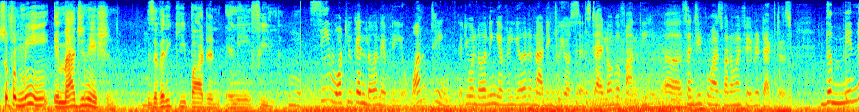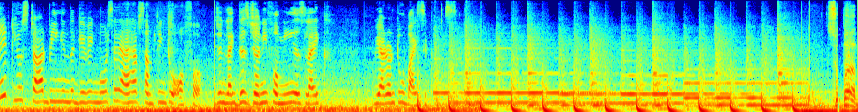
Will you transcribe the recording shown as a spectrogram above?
So for me, imagination is a very key part in any field. See what you can learn every year. One thing that you are learning every year and adding to yourself. This dialogue of Anthi, uh, Sanjeev Kumar is one of my favorite actors. The minute you start being in the giving mode, say, I have something to offer. Imagine, Like this journey for me is like we are on two bicycles. Superb.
